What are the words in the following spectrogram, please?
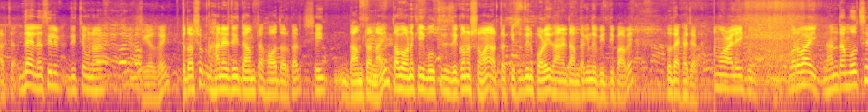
আচ্ছা দেন স্লিপ দিচ্ছে মনে হয়। ঠিক আছে ভাই। দর্শক ধানের যেই দামটা হওয়া দরকার সেই দামটা নাই। তবে অনেকেই বলতেছে যে কোনো সময় অর্থাৎ কিছুদিন পরেই ধানের দামটা কিন্তু বৃদ্ধি পাবে। তো দেখা যাক। আসসালামু আলাইকুম। বড় ভাই ধান দাম বলছে?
